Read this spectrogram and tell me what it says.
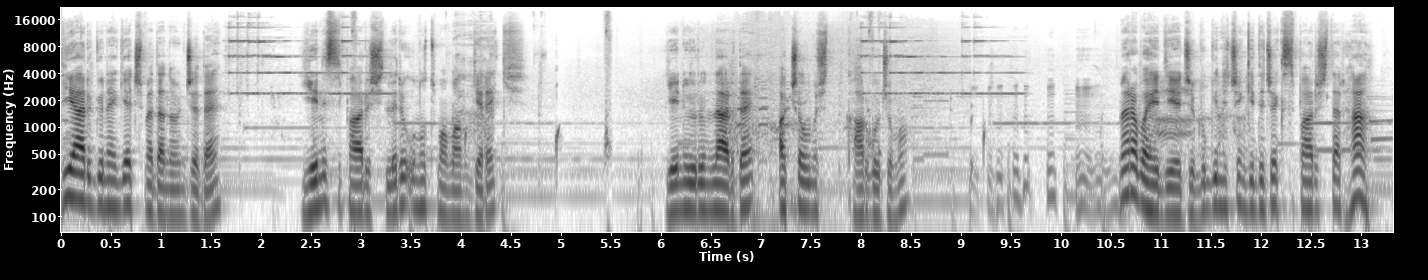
Diğer güne geçmeden önce de yeni siparişleri unutmamam gerek. Yeni ürünler de açılmış kargocumu. Merhaba hediyeci. Bugün için gidecek siparişler. Ha,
